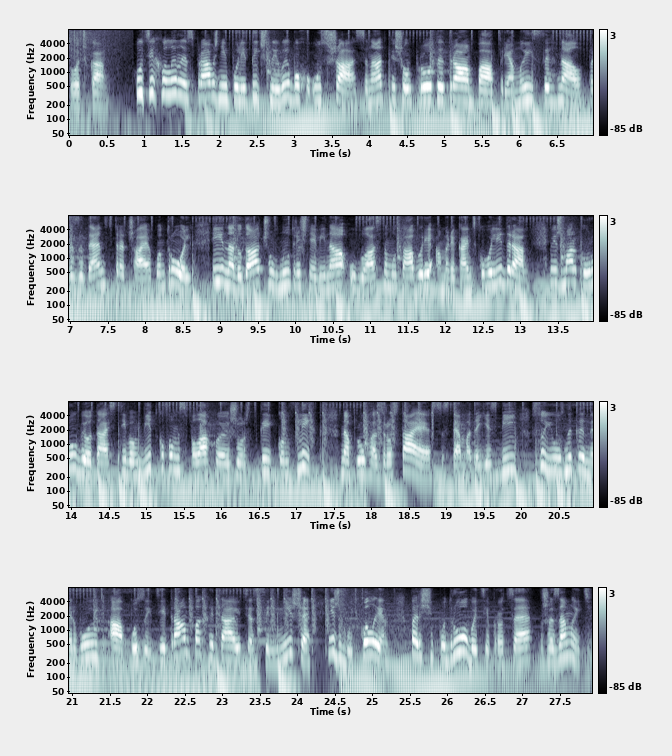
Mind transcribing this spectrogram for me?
точка. У ці хвилини справжній політичний вибух у США. Сенат пішов проти Трампа. Прямий сигнал. Президент втрачає контроль. І на додачу внутрішня війна у власному таборі американського лідера. Між Марко Рубіо та Стівом Віткофом спалахує жорсткий конфлікт. Напруга зростає. Система дає збій. Союзники нервують, а позиції Трампа хитаються сильніше ніж будь-коли. Перші подробиці про це вже за мить.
